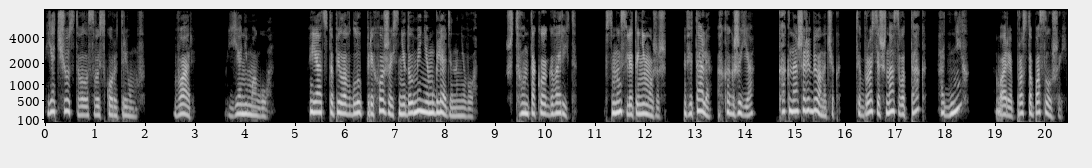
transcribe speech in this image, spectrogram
Я чувствовала свой скорый триумф. «Варь, я не могу». Я отступила вглубь прихожей с недоумением, глядя на него. Что он такое говорит? В смысле ты не можешь? Виталя, а как же я? Как наш ребеночек? Ты бросишь нас вот так? Одних? Варя, просто послушай.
